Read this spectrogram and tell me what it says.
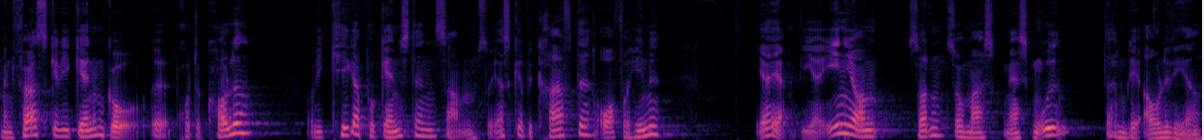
Men først skal vi gennemgå øh, protokollet, og vi kigger på genstanden sammen. Så jeg skal bekræfte over for hende, ja ja, vi er enige om, sådan så masken ud, da den bliver afleveret.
